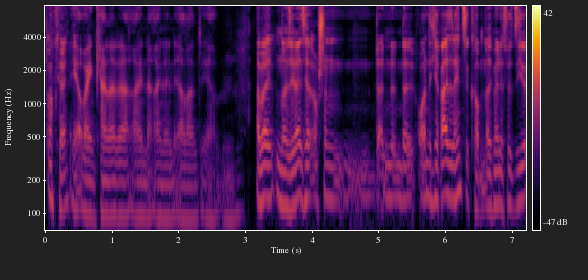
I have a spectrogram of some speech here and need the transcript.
Okay. Ja, aber in Kanada, eine, eine in Irland, ja. Mhm. Aber Neuseeland ist ja auch schon eine, eine ordentliche Reise dahin zu kommen. Also ich meine, das ist für Sie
